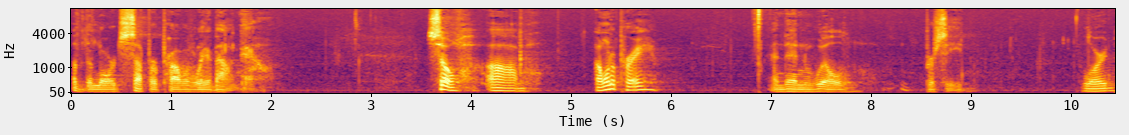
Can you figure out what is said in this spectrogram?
of the Lord's Supper probably about now. So um, I want to pray, and then we'll proceed. Lord,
